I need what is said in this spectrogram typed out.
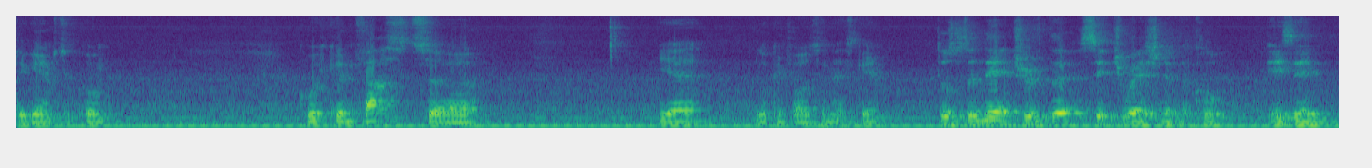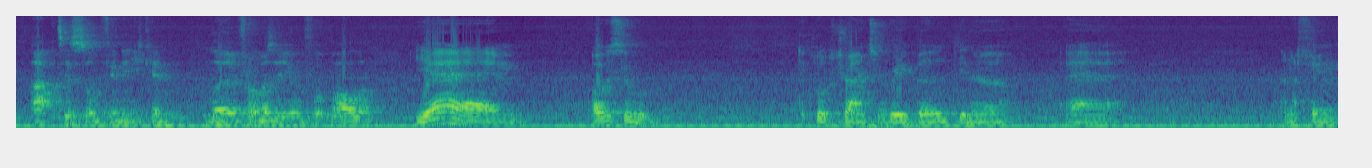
the games to come quick and fast. So yeah, looking forward to the next game. Does the nature of the situation at the club is in act as something that you can learn from as a young footballer? Yeah, um, obviously the club's trying to rebuild, you know, uh, and I think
